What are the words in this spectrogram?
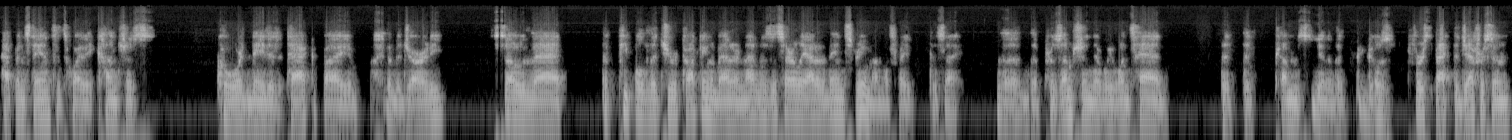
happenstance, it's quite a conscious, coordinated attack by, by the majority so that the people that you're talking about are not necessarily out of the mainstream, I'm afraid to say. The the presumption that we once had that that comes, you know, that goes first back to Jefferson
